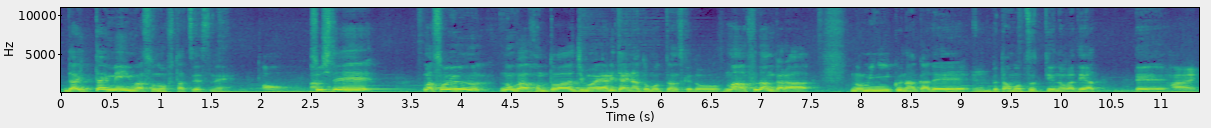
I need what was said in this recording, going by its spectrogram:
うん、大体メインはその2つですね。そしてまあ、そういうのが本当は自分はやりたいなと思ったんですけどまあ普段から飲みに行く中で豚もつっていうのが出会って、はい、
